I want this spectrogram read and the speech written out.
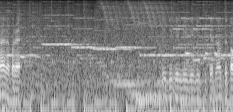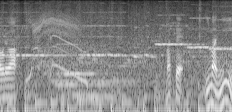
ばいな、これ。でででででででなんとか俺は。待って、今2位。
